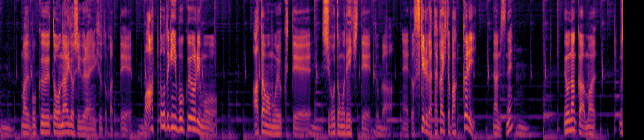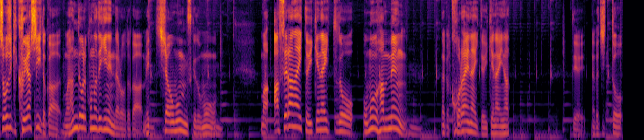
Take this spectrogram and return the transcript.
うん。まあ、僕と同い年ぐらいの人とかって、うん。まあ、圧倒的に僕よりも頭も良くてうん。仕事もできてとか、えー、とスキルが高い人ばっかりなんですね。うん。でもなんかまあ正直悔しいとか、まあ、なんで俺こんなできねえんだろうとかめっちゃ思うんですけども、ん。まあ焦らないといけないと思う反面うんなんかこらえないといけないなってなんかじっと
